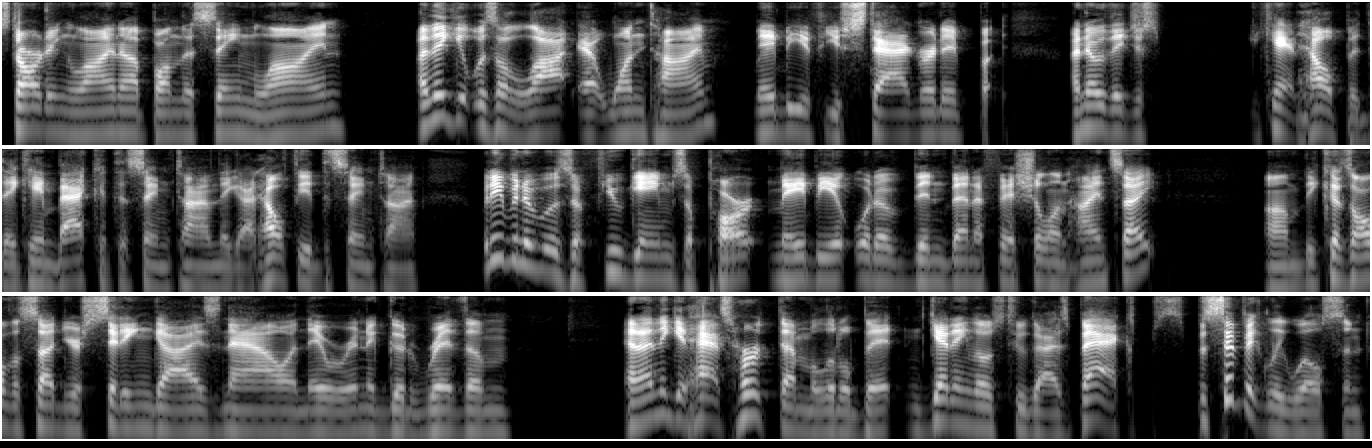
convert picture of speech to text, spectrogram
starting lineup on the same line. I think it was a lot at one time. Maybe if you staggered it, but I know they just you can't help it. They came back at the same time. They got healthy at the same time. But even if it was a few games apart, maybe it would have been beneficial in hindsight um, because all of a sudden you're sitting guys now and they were in a good rhythm. And I think it has hurt them a little bit. And getting those two guys back, specifically Wilson,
